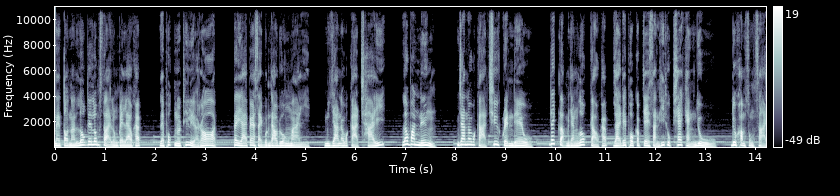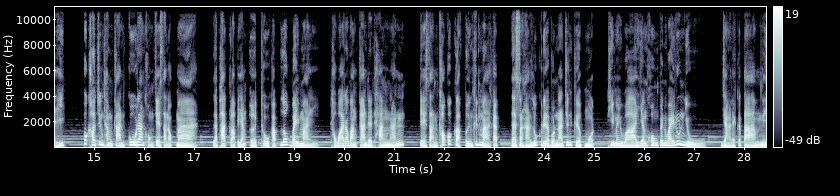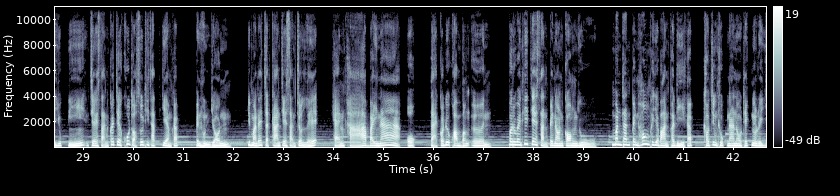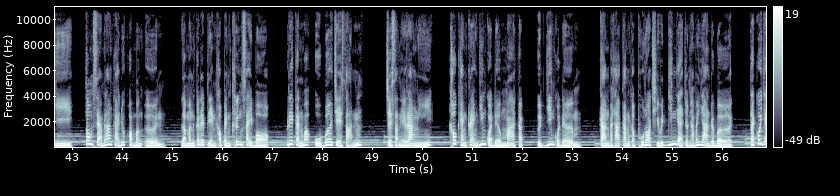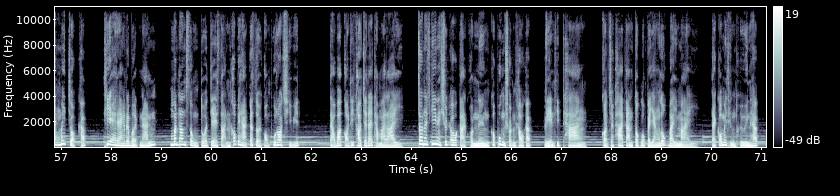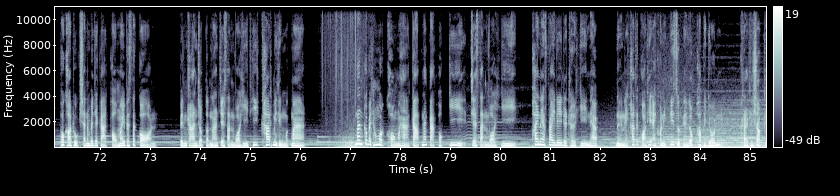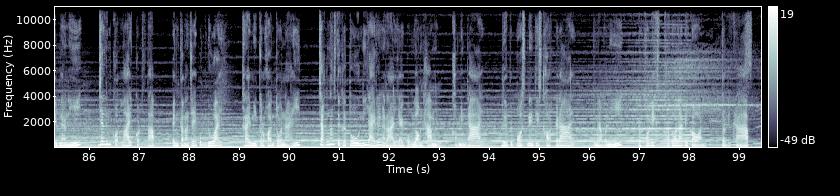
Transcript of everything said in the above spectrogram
ในตอนนั้นโลกได้ล่มสลายลงไปแล้วครับ และพวกมนุษย์ที่เหลือรอด ได้ย้ายไปอาศัยบนดาวดวงใหม่ มียานอวกาศใช้ แล้ววันหนึ่ง ยานอวกาศชื่อเกรนเดล ได้กลับมายังโลกเก่าครับ และได้พบกับเจสันที่ถูกแช่แข็งอยู่ ด้วยความสงสัย พวกเขาจึงทำการกู้ร่างของเจสันออกมา และพากลับไปยังเอิร์ธทูครับโลกใบใหม่ ทว่าระหว่างการเดินทางนั้น สันเขาก็กลับฟื้นขึ้นมาครับและสังหารลูกเรือบนนั้นจนเกือบหมด ที่ไม่วายยังคงเป็นวัยรุ่นอยู่ อย่างไรก็ตามในยุคนี้เจสันก็เจอคู่ต่อสู้ที่ทัดเทียมครับ เป็นหุ่นยนต์ ที่มาได้จัดการเจสันจนเละ แขนขา ใบหน้า อก แต่ก็ด้วยความบังเอิญ บริเวณที่เจสันไปนอนกองอยู่ มันดันเป็นห้องพยาบาลพอดีครับ เขาจึงถูกนาโนเทคโนโลยีซ่อมแซมร่างกายด้วยความบังเอิญ แล้วมันก็ได้เปลี่ยนเขาเป็นครึ่งไซบอร์กเรียกกันว่าอูเบอร์เจสัน เจสันในร่างนี้ เขาแข็งแกร่งยิ่งกว่าเดิมมากครับ อึดยิ่งกว่าเดิม การปะทะกันกับผู้รอดชีวิตยิ่งใหญ่จนทำให้ยานระเบิด แต่ก็ยังไม่จบครับ ที่ไอแรงระเบิดนั้น มันดันส่งตัวเจสันเข้าไปหากระสวยของผู้รอดชีวิต แต่ว่าก่อนที่เขาจะได้ทำอะไร เจ้าหน้าที่ในชุดอวกาศคนหนึ่งก็พุ่งชนเขาครับ เปลี่ยนทิศทาง ก่อนจะพากันตกลงไปยังโลกใบใหม่ แต่ก็ไม่ถึงพื้นครับ พวกเขาถูกชั้นบรรยากาศเผาไหม้ไปซะก่อน เป็นการจบตำนานเจสันวอร์ฮีที่คาดไม่ถึงมากๆนั่นก็เป็นทั้งหมดของมหากาบหน้ากากฮอกกี้ เจสันวอฮี ภายใน Friday the 13นะครับหนึ่งในฆาตกรที่ไอคอนิกที่สุดในโลกภาพยนตร์ ใครที่ชอบคลิปแนวนี้ อย่าลืมกดไลค์กดซับเป็นกำลังใจให้ผมด้วย ใครมีตัวละครตัวไหน จากหนังสือการ์ตูนนิยายเรื่องอะไรอยากผมลองทำคอมเมนต์ได้ หรือไปโพสต์ใน Discord ก็ได้สำหรับวันนี้เดอะโคเด็กขอตัวลาไปก่อนสวัสดีครับ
